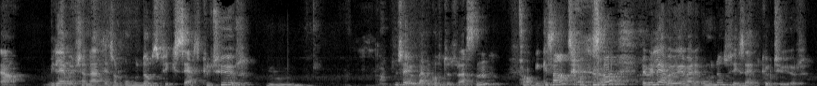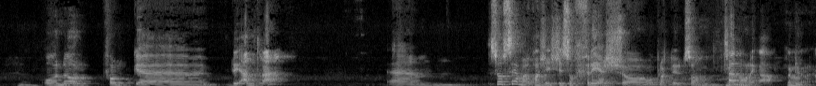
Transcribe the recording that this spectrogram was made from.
ja. Vi lever jo generelt i en sånn ungdomsfiksert kultur. Mm. Du ser jo veldig godt ut, forresten. Takk. Ikke sant? Så, men vi lever jo i en veldig ungdomsfiksert kultur. Mm. Og når folk eh, blir eldre, eh, så ser man kanskje ikke så fresh og opplagt ut som 30-åringer.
